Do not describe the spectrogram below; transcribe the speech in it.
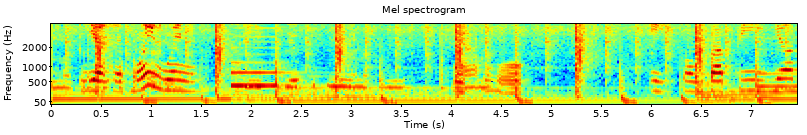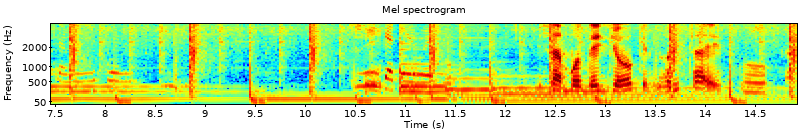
no creo Dios que es muy bueno. Sí, Dios es muy bueno con papi y yo también bueno. Sí. Ya. Esa voz de yo que dijo ahorita es mi hija.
